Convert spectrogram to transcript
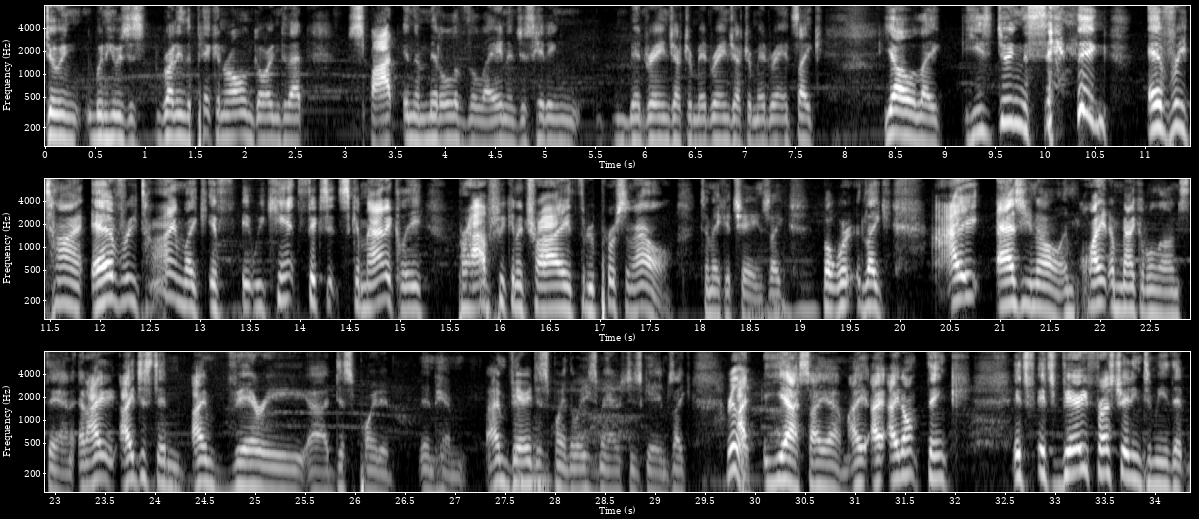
doing, when he was just running the pick and roll and going to that spot in the middle of the lane and just hitting mid range after mid range after mid range. It's like, yo, like he's doing the same thing every time every time like if it, we can't fix it schematically perhaps we can try through personnel to make a change like mm-hmm. but we're like i as you know am quite a michael malone stan and i i just am i'm very uh disappointed in him i'm very disappointed the way he's managed his games like really? I- yes, I am. I, I I don't think it's it's very frustrating to me that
